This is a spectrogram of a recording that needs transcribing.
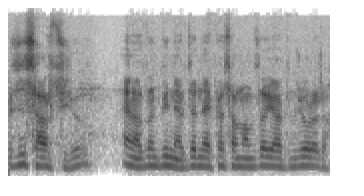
bizi sarsıyor. En azından bir nebze nefes almamıza yardımcı olacak.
